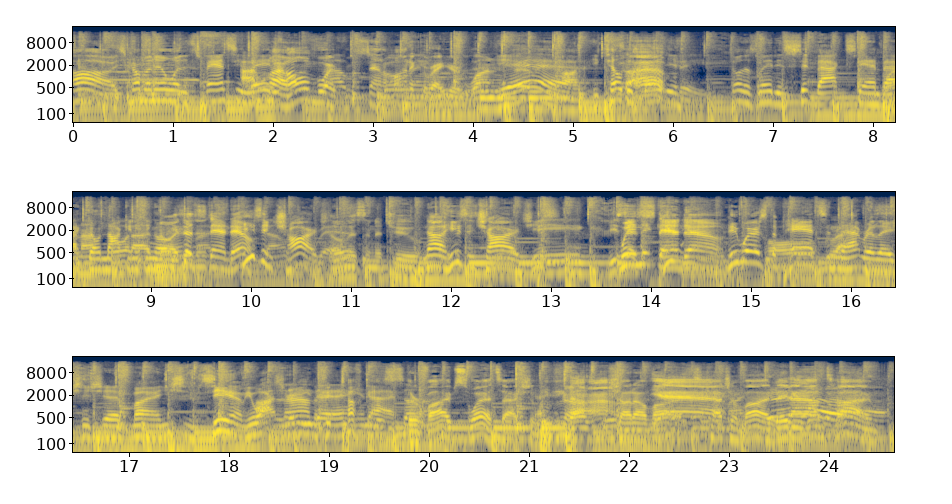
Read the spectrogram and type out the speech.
Oh, he's coming in with his fancy lady. I'm lady. my Oh, homeboy from Santa Monica right here. One yeah. He told his Wow. lady, told his lady to sit back, stand back, don't knock anything I over. He said stand down. He's in charge, Don't dude. listen to Chew. No, he's in charge. He's, He when said stand he, down. He wears the pants in that relationship, man. You should see him. He walks around, the big tough guy. They're vibe sweats, actually. Nah. Shout out vibes. Yeah. Catch a vibe, baby, Yeah. one time.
